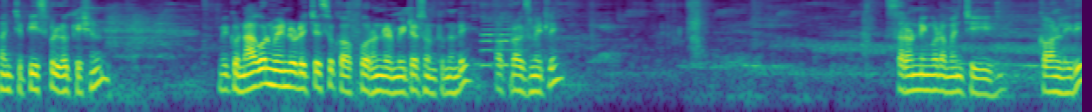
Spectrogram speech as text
మంచి పీస్ఫుల్ లొకేషన్ మీకు నాగోల్ మెయిన్ రోడ్ వచ్చేసి ఒక ఫోర్ హండ్రెడ్ మీటర్స్ ఉంటుందండి అప్రాక్సిమేట్లీ సరౌండింగ్ కూడా మంచి కాలనీ ఇది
